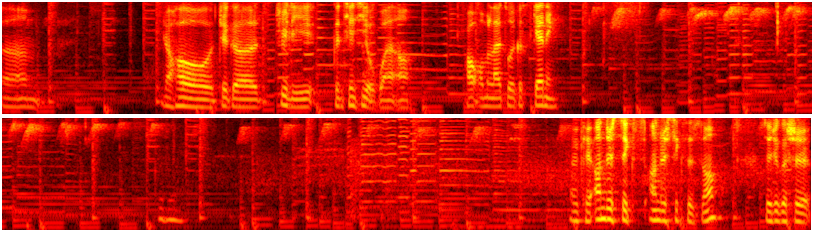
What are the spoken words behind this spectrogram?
嗯，然后这个距离跟天气有关啊。好，我们来做一个 scanning。OK，under six，under sixes 啊，所以这个是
